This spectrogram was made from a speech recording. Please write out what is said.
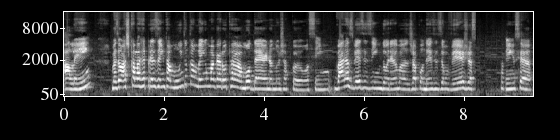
além. Mas eu acho que ela representa muito também uma garota moderna no Japão, assim. Várias vezes em doramas japoneses eu vejo essa tendência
